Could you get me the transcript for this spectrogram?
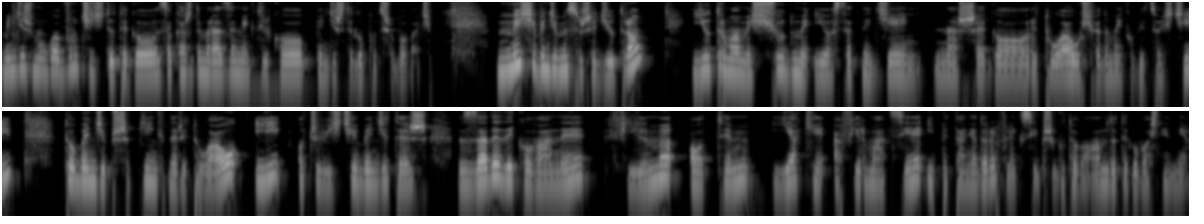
będziesz mogła wrócić do tego za każdym razem, jak tylko będziesz tego potrzebować. My się będziemy słyszeć jutro. Jutro mamy siódmy i ostatni dzień naszego rytuału świadomej kobiecości. To będzie przepiękny rytuał i oczywiście będzie też zadedykowany film o tym, jakie afirmacje i pytania do refleksji przygotowałam do tego właśnie dnia.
